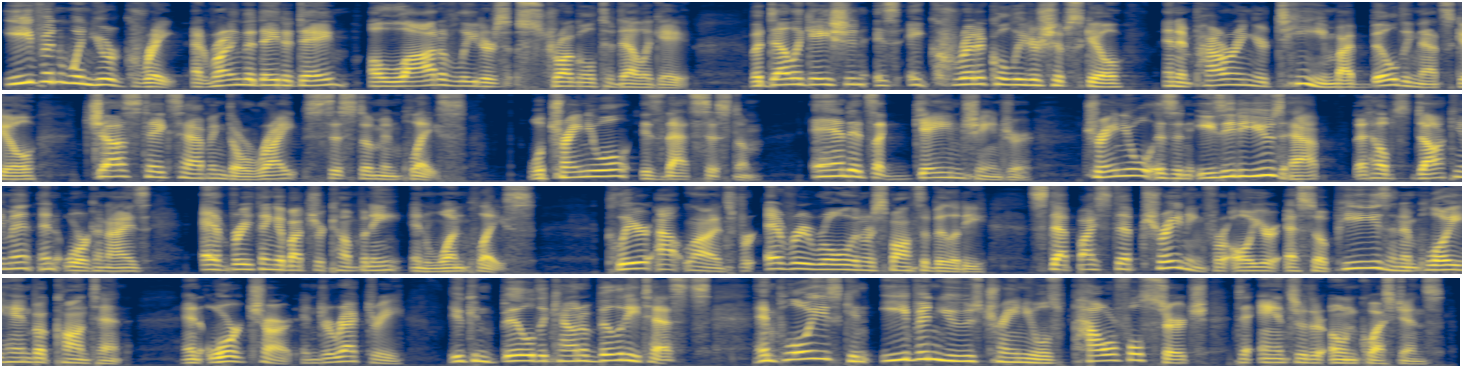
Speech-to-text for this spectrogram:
Even when you're great at running the day to day, a lot of leaders struggle to delegate. But delegation is a critical leadership skill, and empowering your team by building that skill just takes having the right system in place. Well, Trainual is that system, and it's a game changer. Trainual is an easy to use app that helps document and organize everything about your company in one place. Clear outlines for every role and responsibility, step by step training for all your SOPs and employee handbook content, an org chart and directory. You can build accountability tests. Employees can even use Trainual's powerful search to answer their own questions.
